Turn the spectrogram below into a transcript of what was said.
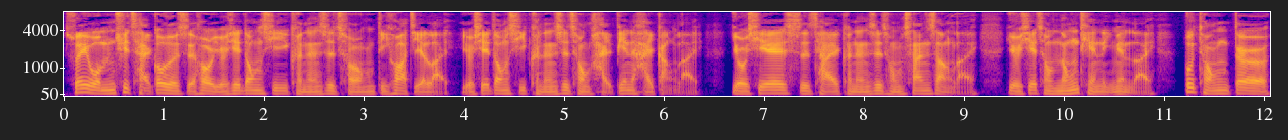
所以，我们去采购的时候，有些东西可能是从迪化街来，有些东西可能是从海边的海港来，有些食材可能是从山上来，有些从农田里面来，不同的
